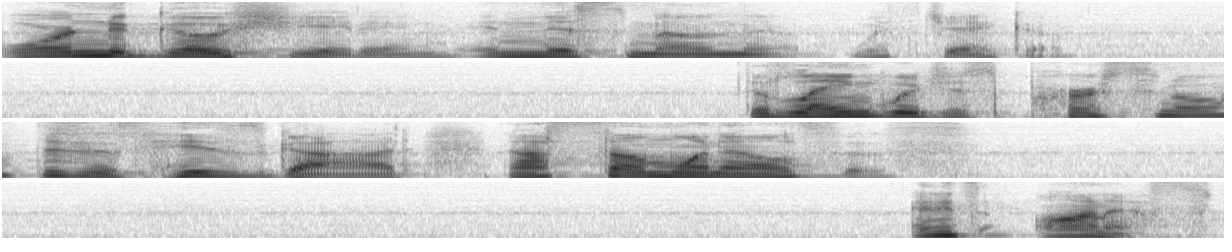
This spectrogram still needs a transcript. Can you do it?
or negotiating in this moment with Jacob. The language is personal. This is his God, not someone else's. And it's honest.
